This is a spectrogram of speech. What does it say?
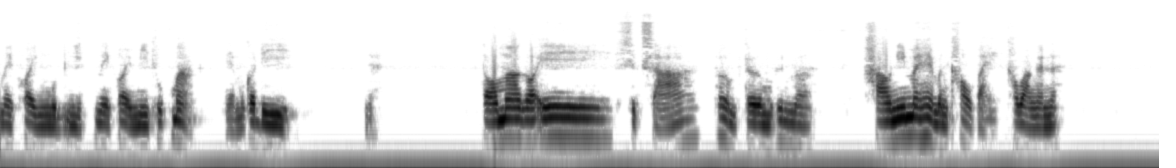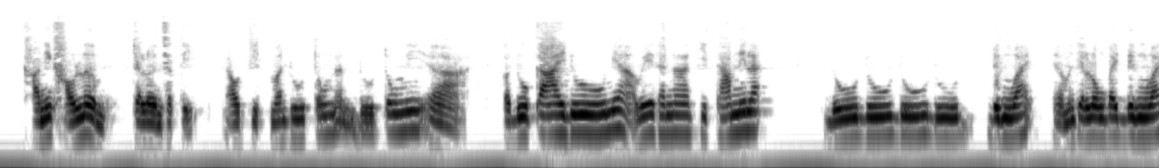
ไม่ค่อยงุดหงิด ไม่ค่อยมีทุกข์มาก เนี่ยมันก็ดีนะต่อมาก็เอศึกษาเพิ่มเติมขึ้นมา คราวนี้ไม่ให้มันเข้าไปเขาว่างั้นนะคราวนี้เขาเริ่มเจริญสติ เอาจิตมาดูตรงนั้น ดูตรงนี้ อ่า ก็ดูกายดูเนี่ย เวทนาจิตธรรมนี่แหละดูดูดูดูดึงไว้เอมันจะลงไปดึงไว้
